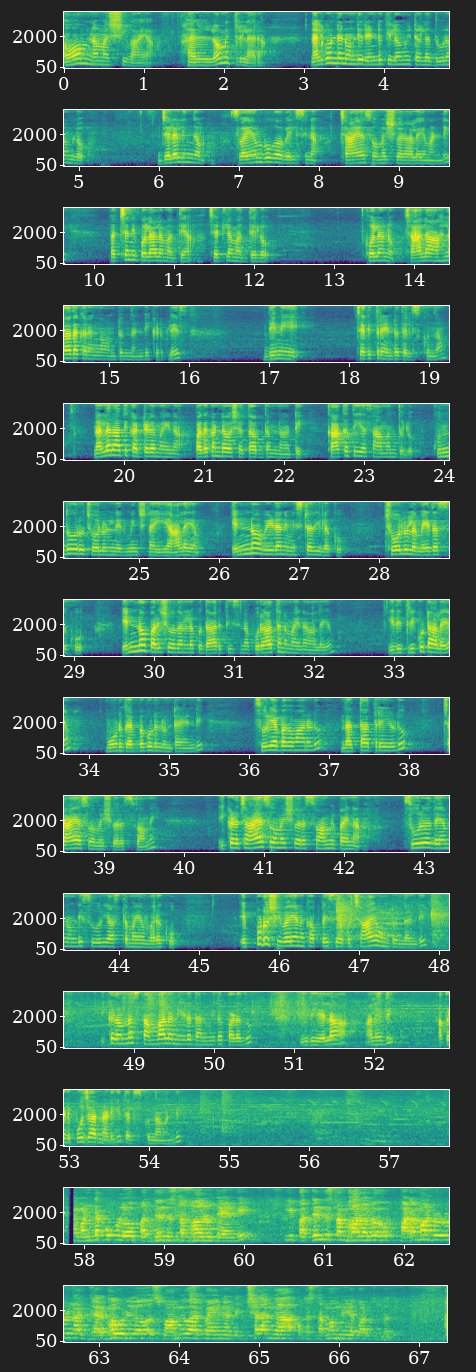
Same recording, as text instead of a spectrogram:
ఓం నమ శివాయ. హలో మిత్రులారా నల్గొండ నుండి రెండు కిలోమీటర్ల దూరంలో జలలింగం స్వయంభూగా వెలిసిన ఛాయా సోమేశ్వరాలయం అండి. పచ్చని పొలాల మధ్య చెట్ల మధ్యలో కొలను చాలా ఆహ్లాదకరంగా ఉంటుందండి ఇక్కడ ప్లేస్. దీని చరిత్ర ఏంటో తెలుసుకుందాం. నల్లరాతి కట్టడమైన పదకొండవ శతాబ్దం నాటి కాకతీయ సామంతులు కుందూరు చోళులు నిర్మించిన ఈ ఆలయం ఎన్నో వీడని మిస్టరీలకు చోళుల మేధస్సుకు ఎన్నో పరిశోధనలకు దారితీసిన పురాతనమైన ఆలయం. ఇది త్రికుటాలయం. మూడు గర్భగుడులు ఉంటాయండి. సూర్య భగవానుడు దత్తాత్రేయుడు ఛాయా సోమేశ్వర స్వామి. ఇక్కడ ఛాయా సోమేశ్వర స్వామి పైన సూర్యోదయం నుండి సూర్యాస్తమయం వరకు ఎప్పుడు శివయ్యను కప్పేసే ఒక ఛాయ ఉంటుందండి. ఇక్కడ ఉన్న స్తంభాల నీడ దాని మీద పడదు. ఇది ఎలా అనేది అక్కడి పూజారిని అడిగి తెలుసుకుందామండి. మండపంలో పద్దెనిమిది స్తంభాలు ఉంటాయండి ఈ పద్దెనిమిది స్తంభాలలో పడమాటున్న గర్భవుడిలో స్వామివారి పైన నిశ్చలంగా ఒక స్తంభం నీడ పడుతుంటుంది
